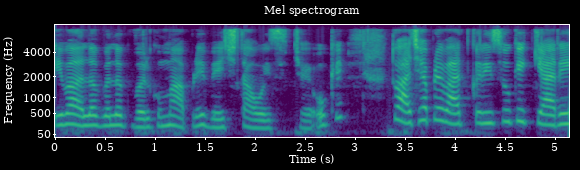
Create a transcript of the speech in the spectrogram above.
એવા અલગ અલગ વર્ગોમાં આપણે વેચતા હોય છે, ઓકે? તો આજે આપણે વાત કરીશું કે ક્યારે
